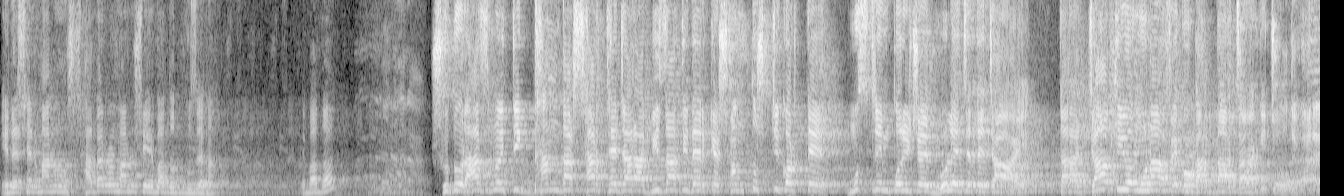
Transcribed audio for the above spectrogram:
এদেশের মানুষ, সাধারণ মানুষ এবাদত বুঝে না। এবাদত? শুধু রাজনৈতিক ধান্দার স্বার্থে যারা বিজাতিদেরকে সন্তুষ্টি করতে মুসলিম পরিচয় ভুলে যেতে চায়, তারা জাতীয় মুনাফেক ও গাদ্দার ছাড়া কিছু হতে পারে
